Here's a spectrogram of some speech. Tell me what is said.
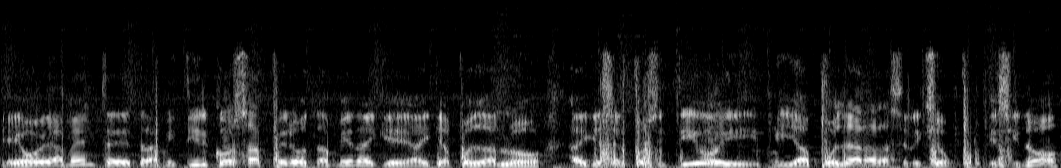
eh, obviamente de transmitir cosas, pero también hay que, hay que apoyarlo, hay que ser positivo y, apoyar a la selección, porque si no,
